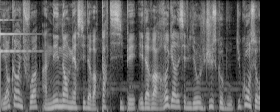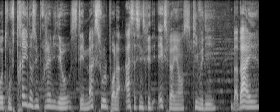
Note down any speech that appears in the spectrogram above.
Et encore une fois, un énorme merci d'avoir participé et d'avoir regardé cette vidéo jusqu'au bout. Du coup, on se retrouve très vite dans une prochaine vidéo. C'était Maxwell pour la Assassin's Creed Experience qui vous dit bye bye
